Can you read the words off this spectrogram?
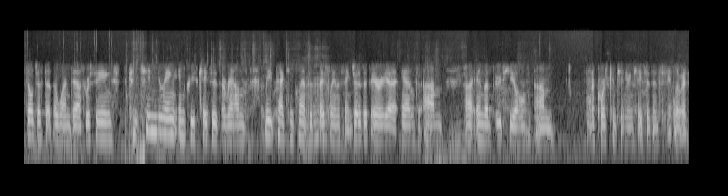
still just at the one death. We're seeing continuing increased cases around meatpacking plants, especially in the St. Joseph area and um, uh, in the Boot Heel um, and of course continuing cases in St. Louis.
